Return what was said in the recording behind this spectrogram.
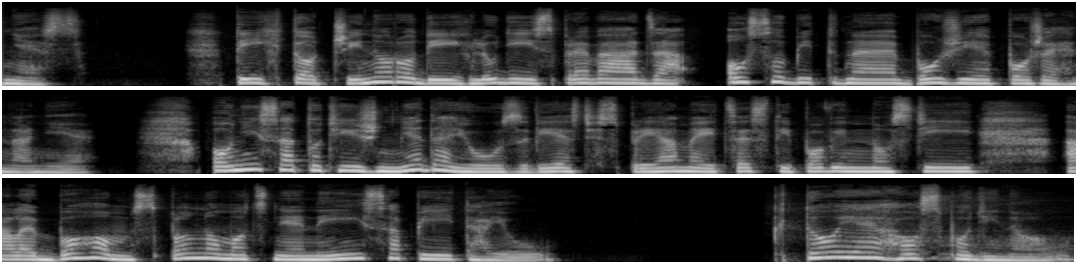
dnes. Týchto činorodých ľudí sprevádza osobitné Božie požehnanie. Oni sa totiž nedajú zviesť z priamej cesty povinností, ale Bohom splnomocnení sa pýtajú. Kto je hospodinou?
